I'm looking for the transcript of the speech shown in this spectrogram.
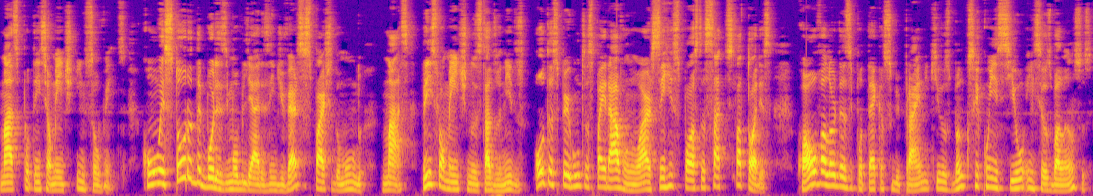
mas potencialmente insolventes? Com o estouro de bolhas imobiliárias em diversas partes do mundo, mas principalmente nos Estados Unidos, outras perguntas pairavam no ar sem respostas satisfatórias. Qual o valor das hipotecas subprime que os bancos reconheciam em seus balanços?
